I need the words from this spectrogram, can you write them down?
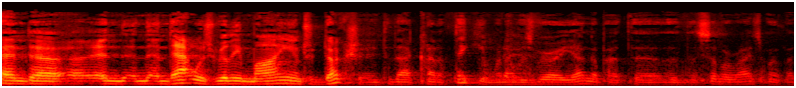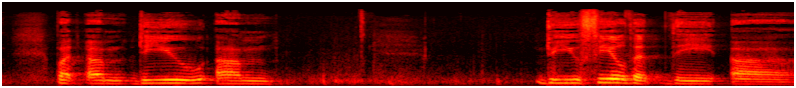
And, uh, and, and, and that was really my introduction into that kind of thinking when I was very young about the, the, the civil rights movement. But um, do you, um, Do you feel that the uh,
